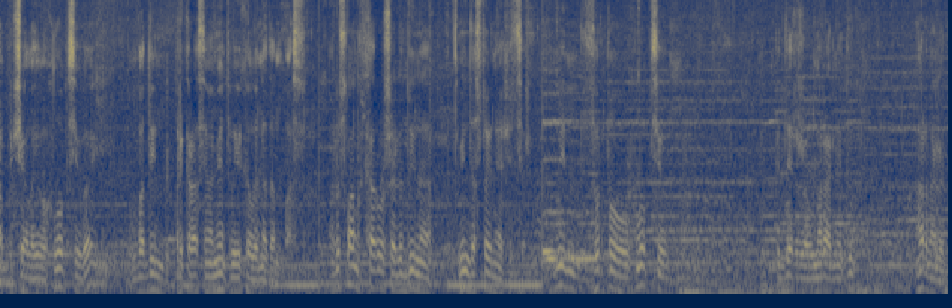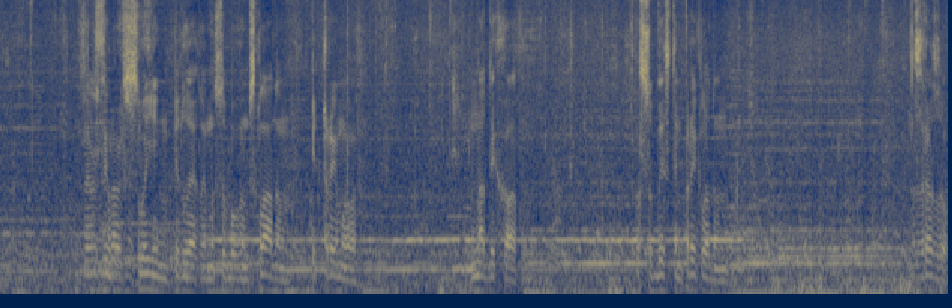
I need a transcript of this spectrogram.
обучали його хлопців і в один прекрасний момент виїхали на Донбас. Руслан хороша людина, він достойний офіцер. Він згуртовував хлопців, підтримував моральний дух. Гарна людина. Завжди був своїм підлеглим особовим складом, підтримував, надихав особистим прикладом. Зразок.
